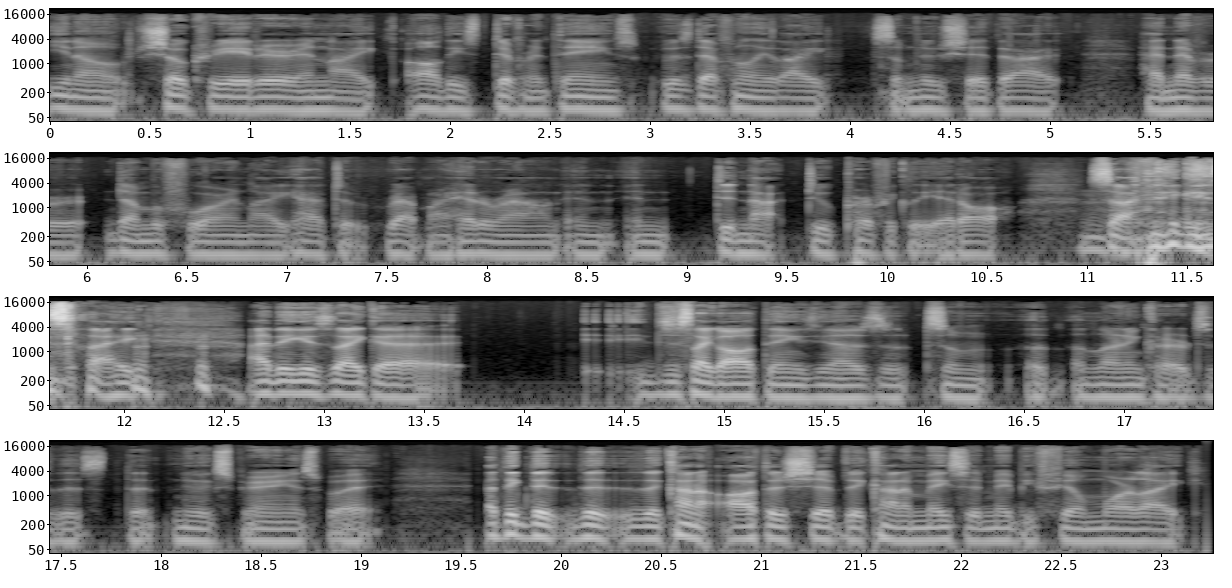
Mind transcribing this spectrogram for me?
you know show creator and like all these different things it was definitely like some new shit that I had never done before and like had to wrap my head around and and did not do perfectly at all. Mm-hmm. So I think it's like I think it's like a just like all things, you know, there's some a, a learning curve to this the new experience, but I think that the the kind of authorship that kind of makes it maybe feel more like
